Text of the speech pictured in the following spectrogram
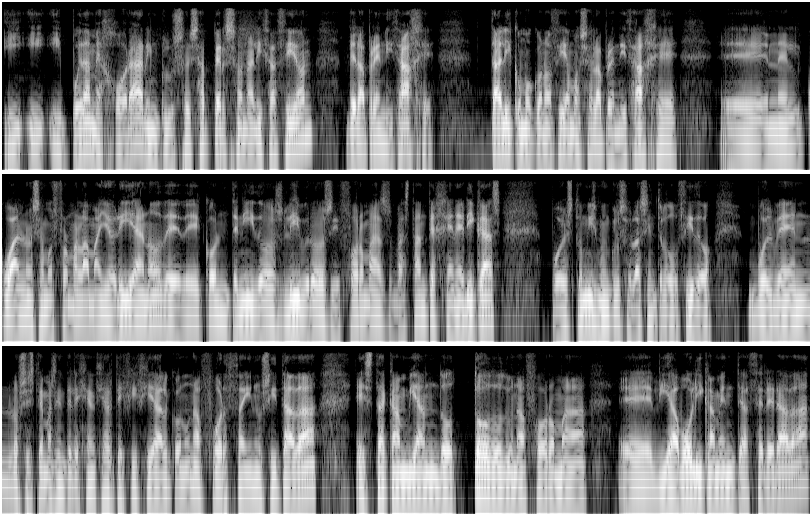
y, y pueda mejorar incluso esa personalización del aprendizaje tal y como conocíamos el aprendizaje eh, en el cual nos hemos formado la mayoría ¿no? de, contenidos, libros y formas bastante genéricas, pues tú mismo incluso lo has introducido. Vuelven los sistemas de inteligencia artificial con una fuerza inusitada, está cambiando todo de una forma eh, diabólicamente acelerada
